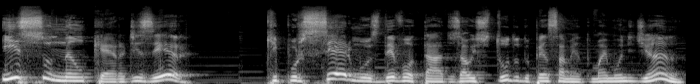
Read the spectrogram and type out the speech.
Isso não quer dizer que, por sermos devotados ao estudo do pensamento maimonidiano,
